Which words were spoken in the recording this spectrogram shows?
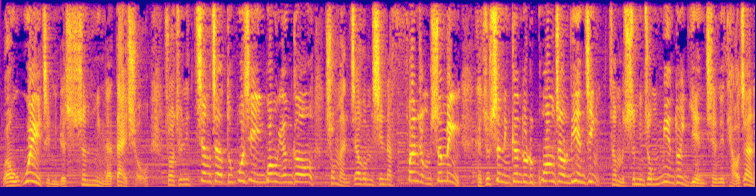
我要为着你的生命来代求，抓住你降下突破性眼光与恩膏，充满教给我们，现在翻转我们生命，感受圣灵更多的光照炼净，在我们生命中面对眼前的挑战，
